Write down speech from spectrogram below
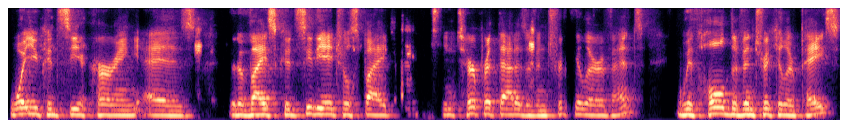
What you could see occurring is the device could see the atrial spike, interpret that as a ventricular event, withhold the ventricular pace,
